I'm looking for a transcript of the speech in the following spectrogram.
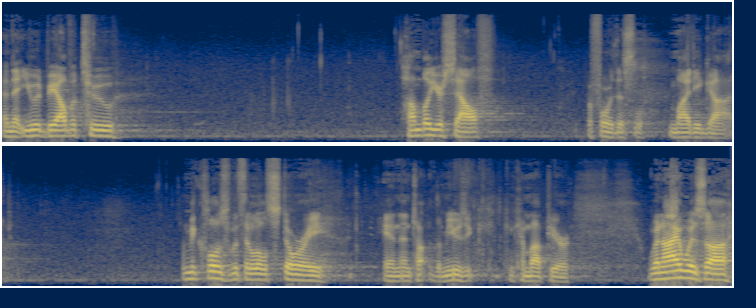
and that you would be able to humble yourself before this mighty God. Let me close with a little story, and then the music can come up here. When I was uh,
